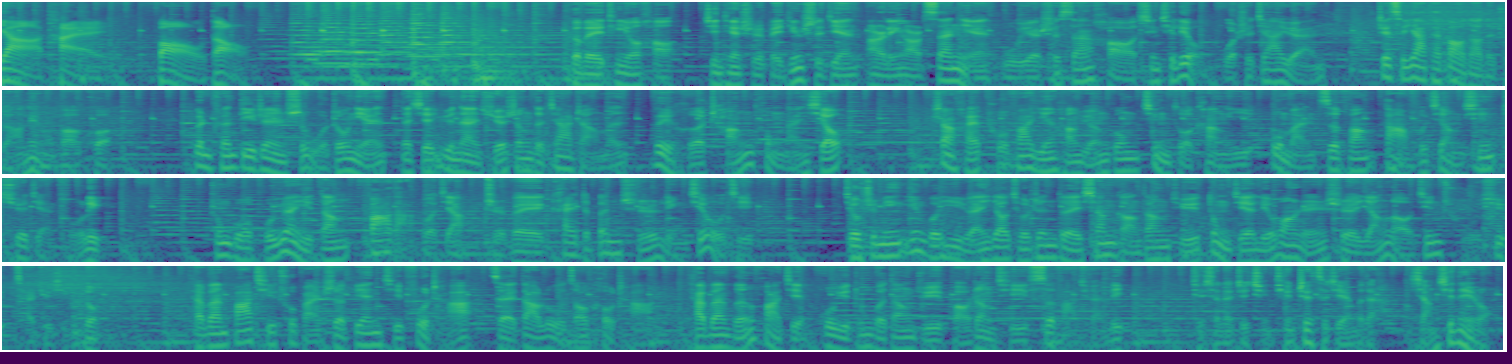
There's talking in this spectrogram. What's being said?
亚太报道。各位听友好，今天是北京时间二零二三年五月十三号星期六，我是佳远。这次亚太报道的主要内容包括：汶川地震十五周年，那些遇难学生的家长们为何长痛难消？上海浦发银行员工静坐抗议，不满资方大幅降薪、削减福利。中国不愿意当发达国家，只为开着奔驰领救济。九十名英国议员要求针对香港当局冻结流亡人士养老金储蓄采取行动。台湾八旗出版社编辑复查在大陆遭扣查。台湾文化界呼吁中国当局保障其司法权利。接下来就请听这次节目的详细内容。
